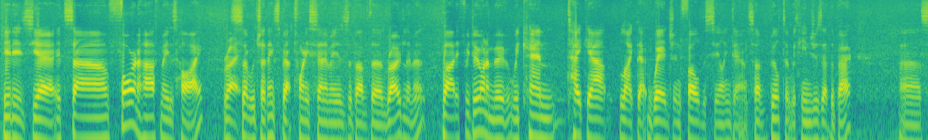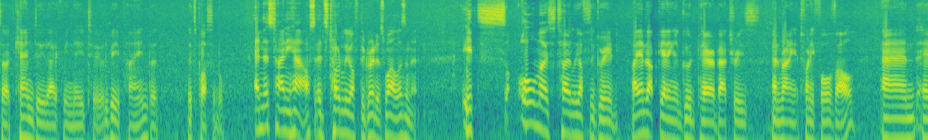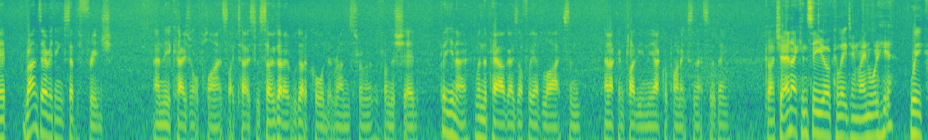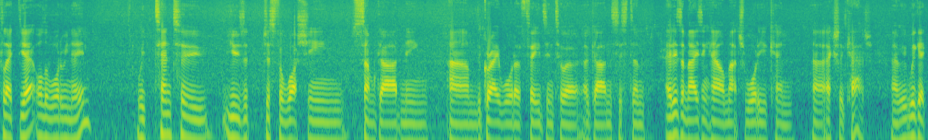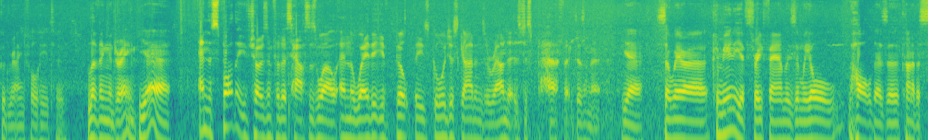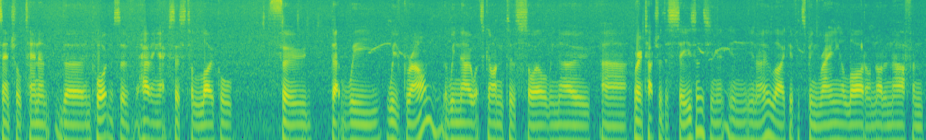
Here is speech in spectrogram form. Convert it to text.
It is, yeah. It's uh, four and a half metres high, right? So, which I think is about 20 centimetres above the road limit. But if we do want to move it, we can take out like that wedge and fold the ceiling down. So I've built it with hinges at the back, uh, so it can do that if we need to. It'll be a pain, but it's possible. And this tiny house, it's totally off the grid as well, isn't it? It's almost totally off the grid. I ended up getting a good pair of batteries and running at 24 volt, and it runs everything except the fridge and the occasional appliance like toasters. So we've got a, we've got a cord that runs from, from the shed. But you know, when the power goes off, we have lights and, and I can plug in the aquaponics and that sort of thing. Gotcha. And I can see you're collecting rainwater here? We collect, yeah, all the water we need. We tend to use it just for washing, some gardening. Um, the grey water feeds into a, a, garden system. It is amazing how much water you can uh, actually catch. Uh, we, we get good rainfall here too. Living the dream. Yeah. And the spot that you've chosen for this house as well, and the way that you've built these gorgeous gardens around it is just perfect, isn't it? Yeah. So we're a community of three families, and we all hold as a kind of a central tenant the importance of having access to local food that we we've grown. We know what's gone into the soil. We know uh, we're in touch with the seasons. In, in, you know, like if it's been raining a lot or not enough, and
